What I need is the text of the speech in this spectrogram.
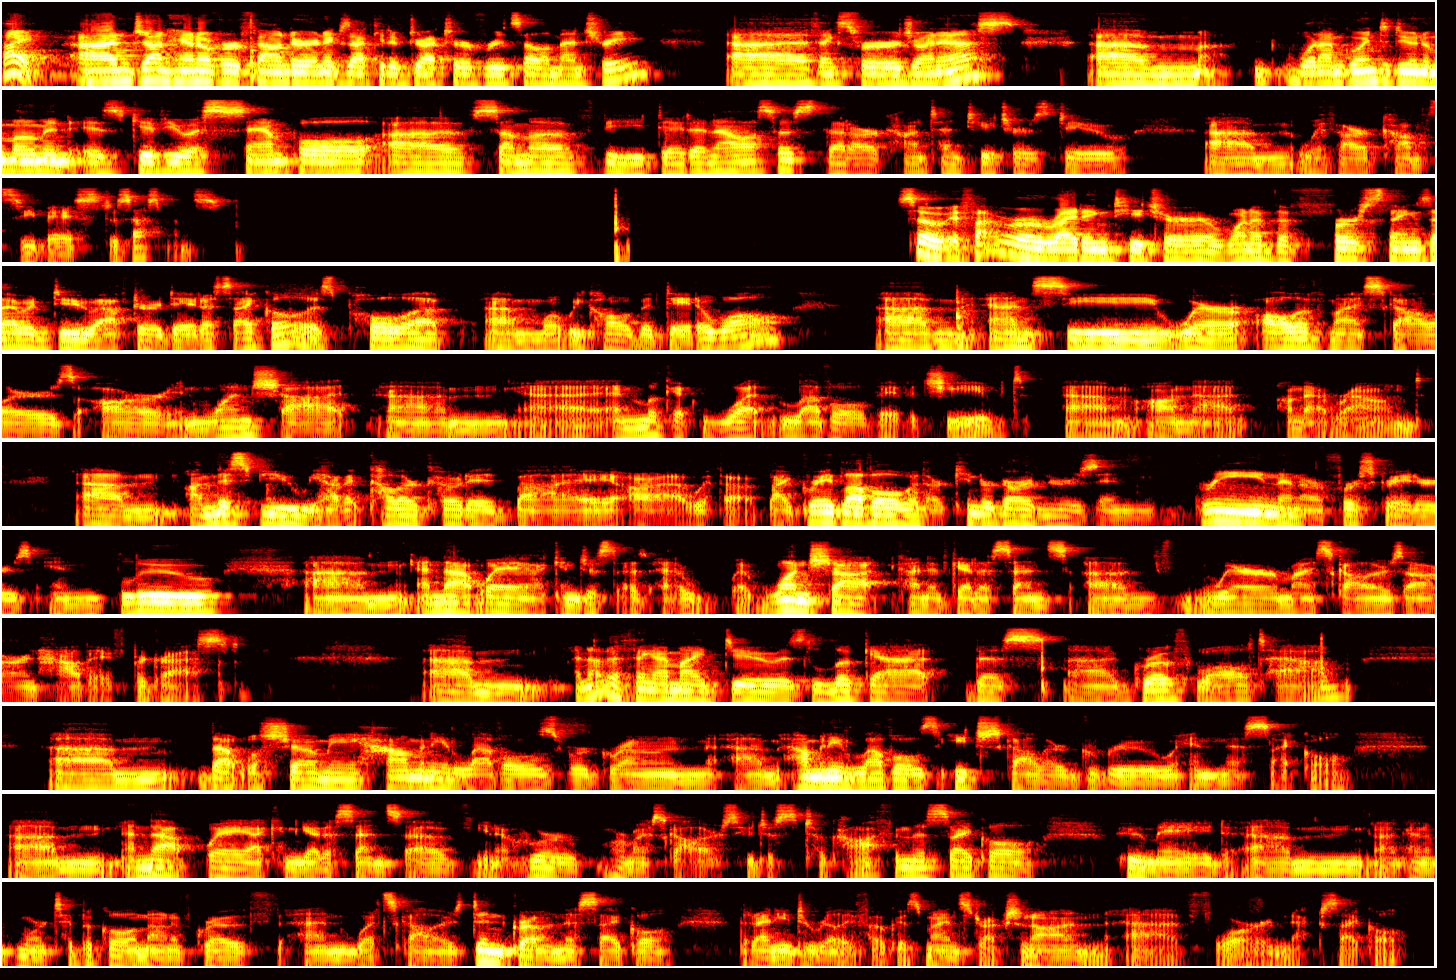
Hi, I'm John Hanover, founder and executive director of Roots Elementary. Uh, thanks for joining us. Um, what I'm going to do in a moment is give you a sample of some of the data analysis that our content teachers do um, with our competency-based assessments. So if I were a writing teacher, one of the first things I would do after a data cycle is pull up um, what we call the data wall um, and see where all of my scholars are in one shot um, uh, and look at what level they've achieved um, on that on that round. Um, on this view, we have it color coded by uh, with our, by grade level with our kindergartners in green and our first graders in blue, um, and that way I can just at, a, at one shot kind of get a sense of where my scholars are and how they've progressed. Um, another thing I might do is look at this uh, growth wall tab um, that will show me how many levels were grown, um, how many levels each scholar grew in this cycle. Um, and that way I can get a sense of, you know, who are, who are my scholars who just took off in this cycle, who made um, a kind of more typical amount of growth, and what scholars didn't grow in this cycle that I need to really focus my instruction on uh, for next cycle.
